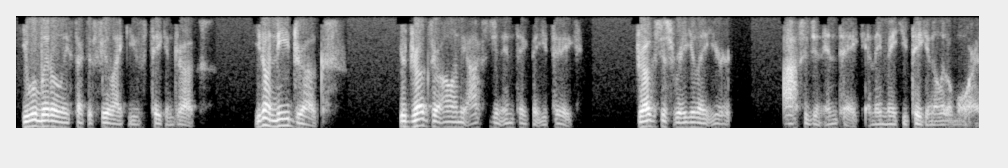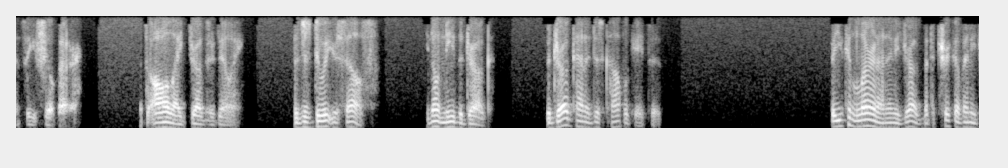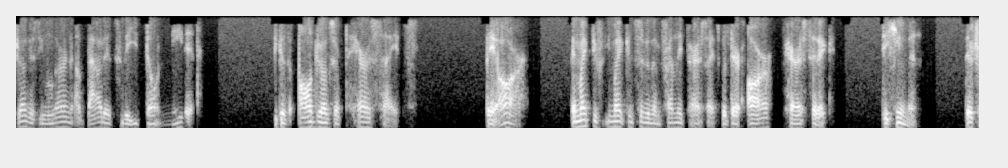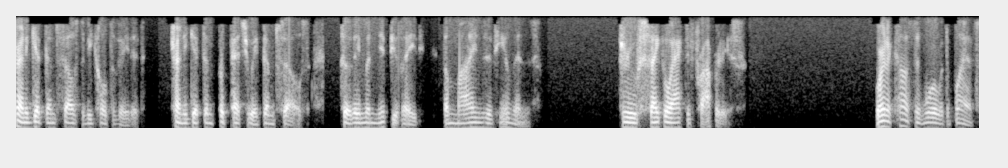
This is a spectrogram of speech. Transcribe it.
You will literally start to feel like you've taken drugs. You don't need drugs. Your drugs are all in the oxygen intake that you take. Drugs just regulate your oxygen intake and they make you take in a little more and so you feel better. It's all like drugs are doing. So just do it yourself. You don't need the drug. The drug kind of just complicates it. But you can learn on any drug, but the trick of any drug is you learn about it so that you don't need it. Because all drugs are parasites. They are. They might be, you might consider them friendly parasites, but they are parasitic to human. They're trying to get themselves to be cultivated, trying to get them perpetuate themselves. So they manipulate the minds of humans through psychoactive properties. We're in a constant war with the plants,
